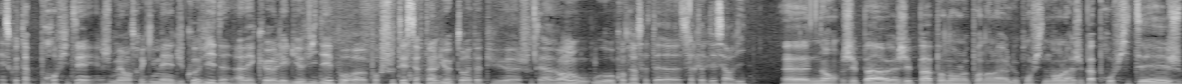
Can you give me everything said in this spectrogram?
Est-ce que tu as profité, je mets entre guillemets, du Covid avec euh, les lieux vidés pour, euh, pour shooter certains lieux que tu n'aurais pas pu euh, shooter avant ou, ou au contraire ça t'a ça t'a desservi? Euh, non, j'ai pas, j'ai pas pendant le, pendant la- le confinement là, j'ai pas profité. Je-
